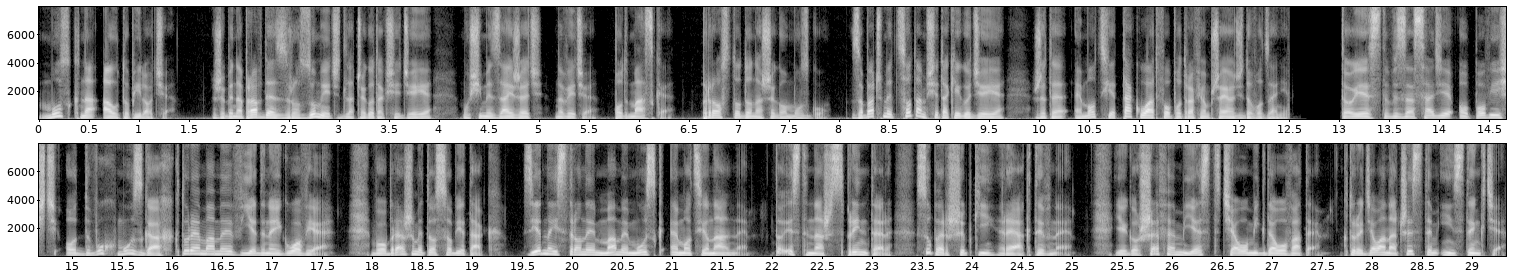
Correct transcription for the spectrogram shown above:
mózg na autopilocie. Żeby naprawdę zrozumieć, dlaczego tak się dzieje, musimy zajrzeć, no wiecie, pod maskę, prosto do naszego mózgu. Zobaczmy, co tam się takiego dzieje, że te emocje tak łatwo potrafią przejąć dowodzenie. To jest w zasadzie opowieść o dwóch mózgach, które mamy w jednej głowie. Wyobraźmy to sobie tak. Z jednej strony mamy mózg emocjonalny. To jest nasz sprinter, super szybki, reaktywny. Jego szefem jest ciało migdałowate, które działa na czystym instynkcie.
